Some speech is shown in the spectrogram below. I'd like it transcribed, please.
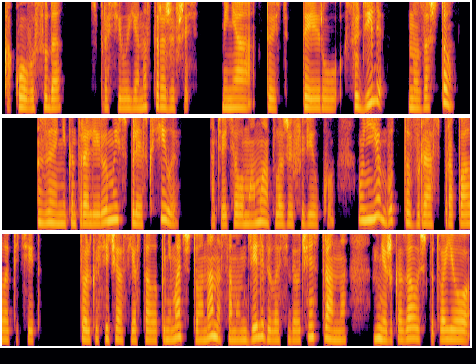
«Какого суда?» — спросила я, насторожившись. «Меня, то есть Тейру, судили? Но за что?» «За неконтролируемый всплеск силы», — ответила мама, отложив вилку. У нее будто в раз пропал аппетит. Только сейчас я стала понимать, что она на самом деле вела себя очень странно. Мне же казалось, что твое,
